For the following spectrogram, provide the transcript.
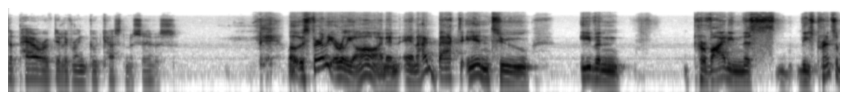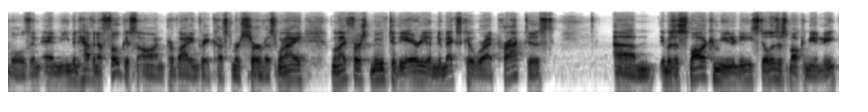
the power of delivering good customer service? Well, it was fairly early on, and, and I backed into even providing this these principles and, and even having a focus on providing great customer service. When I when I first moved to the area in New Mexico where I practiced, um, it was a smaller community, still is a small community.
